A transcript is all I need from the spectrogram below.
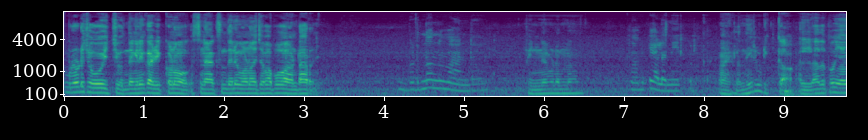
ഇവളോട് ചോദിച്ചു എന്തെങ്കിലും കഴിക്കണോ? സ്നാക്സ് എന്തെങ്കിലും വേണോ? വെച്ചപ്പോ അപ്പൊ വേണ്ട അറിഞ്ഞു പിന്നെ ഇവിടെ ആ ഇളനീര് കുടിക്കാം. അല്ലാതെ ഇപ്പൊ ഞാൻ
